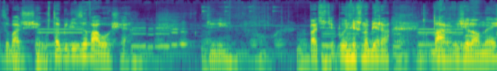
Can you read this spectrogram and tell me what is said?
Zobaczcie, ustabilizowało się. Czyli o, patrzcie, płyn już nabiera barwy zielonej,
